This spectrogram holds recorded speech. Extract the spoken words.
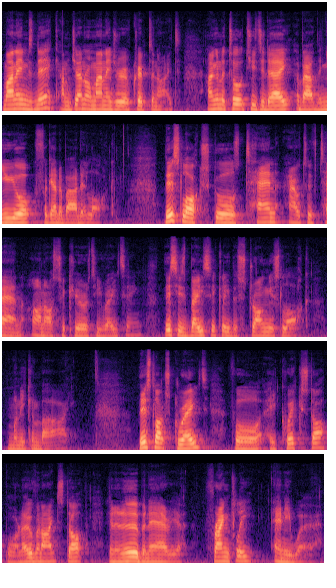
my name's Nick. I'm General Manager of Kryptonite. I'm going to talk to you today about the New York Forget About It lock. This lock scores 10 out of 10 on our security rating. This is basically the strongest lock money can buy. This lock's great for a quick stop or an overnight stop in an urban area, frankly, anywhere.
